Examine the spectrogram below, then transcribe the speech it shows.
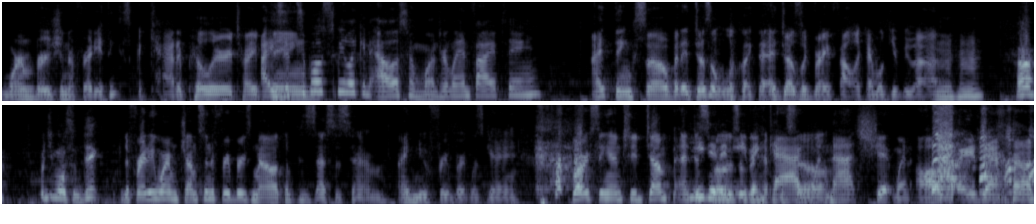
worm version of Freddy. I think it's like a caterpillar type Uh, Is thing. it supposed to be like an Alice in Wonderland vibe thing? I think so, but it doesn't look like that. It does look very phallic. I will give you that. Mm-hmm. Huh? What you want some dick? The Freddy worm jumps into Freeburg's mouth and possesses him. I knew Freeburg was gay, forcing him to dump and He dispose didn't of the even gag Hypnocil. when that shit went all the way down.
